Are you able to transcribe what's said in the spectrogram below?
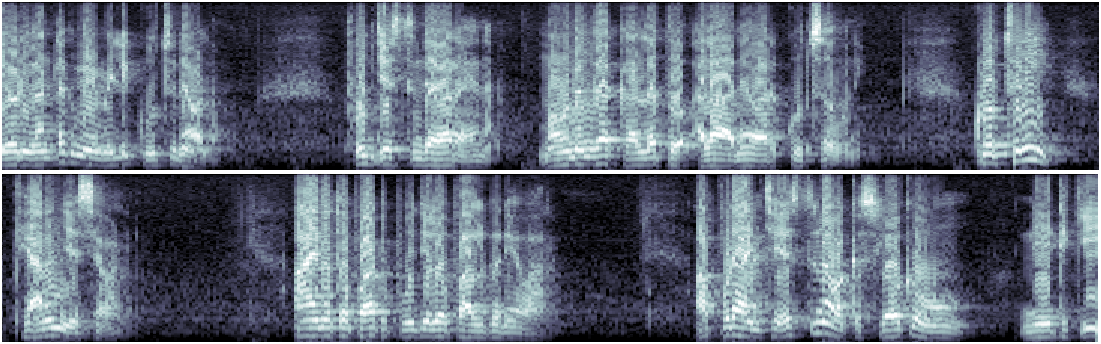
ఏడు గంటలకు మేము వెళ్ళి కూర్చునేవాళ్ళం. పూజ చేస్తుండేవారు ఆయన. మౌనంగా కళ్ళతో అలా అనేవారు కూర్చోమని. కూర్చుని ధ్యానం చేసేవాళ్ళం. ఆయనతో పాటు పూజలో పాల్గొనేవారు. అప్పుడు ఆయన చేస్తున్న ఒక శ్లోకం నేటికి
